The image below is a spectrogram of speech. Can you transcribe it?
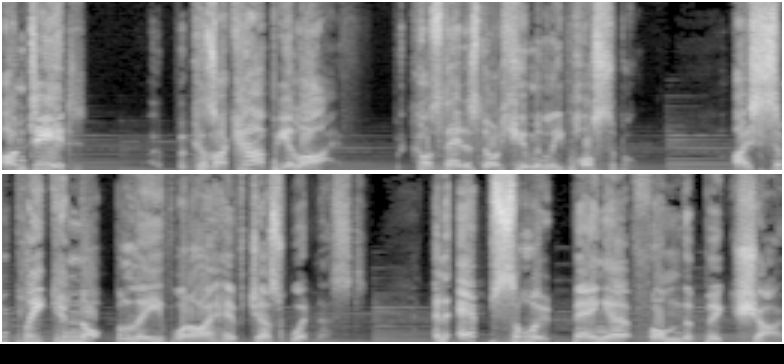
I'm dead because I can't be alive, because that is not humanly possible. I simply cannot believe what I have just witnessed. An absolute banger from the big show.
